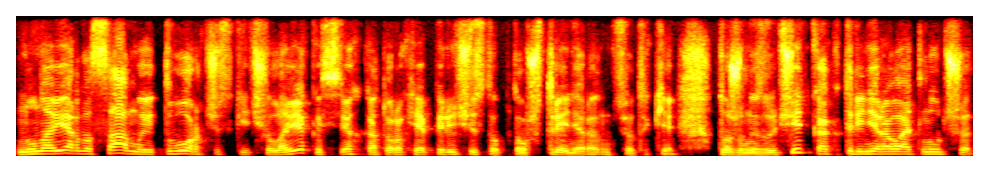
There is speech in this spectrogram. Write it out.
ну, наверное, самый творческий человек из всех, которых я перечислил, потому что тренер он все-таки должен изучить, как тренировать лучше.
